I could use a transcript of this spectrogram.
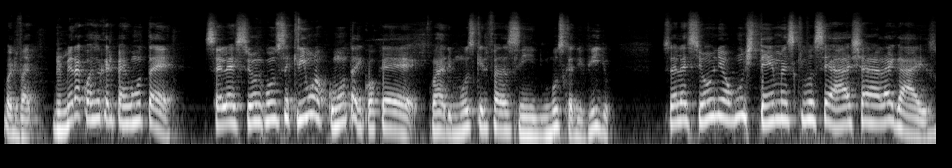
Ele vai. Primeira coisa que ele pergunta é: selecione. Quando você cria uma conta em qualquer coisa de música, ele faz assim, música de vídeo. Selecione alguns temas que você acha legais.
